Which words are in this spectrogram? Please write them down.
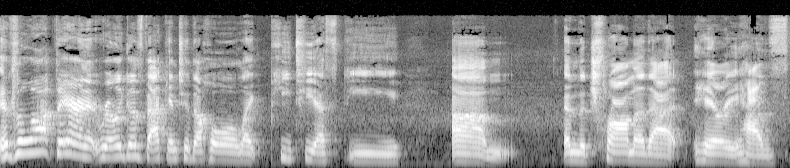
it's a lot there, and it really goes back into the whole like PTSD um, and the trauma that Harry has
